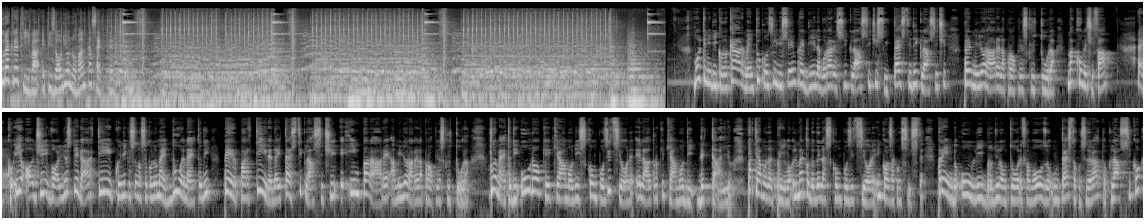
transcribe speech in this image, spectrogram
Scrittura creativa, episodio 97. Molti mi dicono, Carmen, tu consigli sempre di lavorare sui classici, sui testi dei classici per migliorare la propria scrittura, ma come si fa? Ecco, io oggi voglio spiegarti quelli che sono secondo me due metodi per partire dai testi classici e imparare a migliorare la propria scrittura. Due metodi, uno che chiamo di scomposizione e l'altro che chiamo di dettaglio. Partiamo dal primo, il metodo della scomposizione. In cosa consiste? Prendo un libro di un autore famoso, un testo considerato classico,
